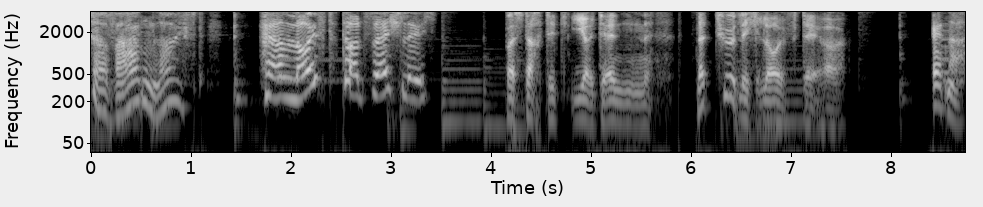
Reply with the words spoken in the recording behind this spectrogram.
Der Wagen läuft. Er läuft tatsächlich. Was dachtet ihr denn? Natürlich läuft er. Edna,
